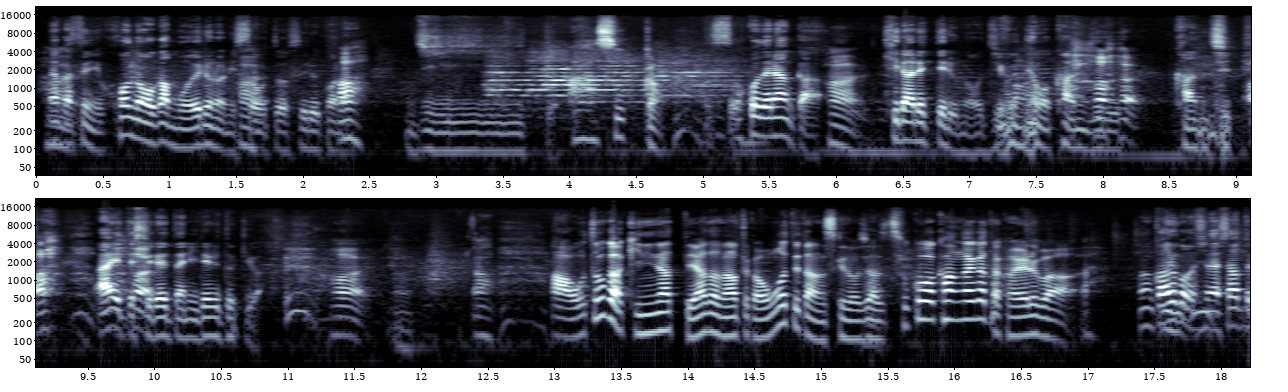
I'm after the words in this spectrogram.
はい。なんかすでに炎が燃えるのに相当するこのあ。じーって。あそっか。そこでなんかはい。切られてるのを自分でも感じるはい。感じ。あ。あえてシュレッダーに入れる時は。はい、ああ音が気になって嫌だなとか思ってたんですけどじゃあそこは考え方変えれば。なんかあるかもしれないしあと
